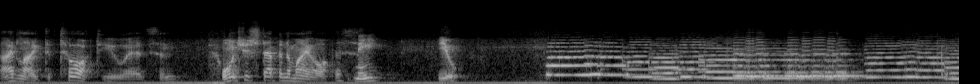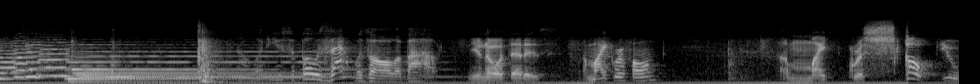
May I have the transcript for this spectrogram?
I'd like to talk to you, Edson. Won't you step into my office? Me? You. now what do you suppose that was all about? You know what that is? A microphone? A microscope, you.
